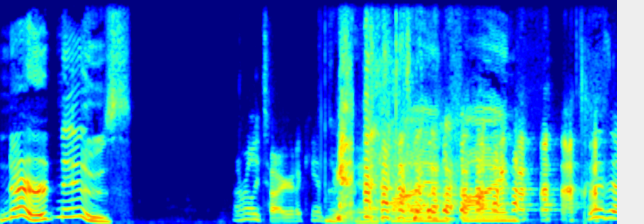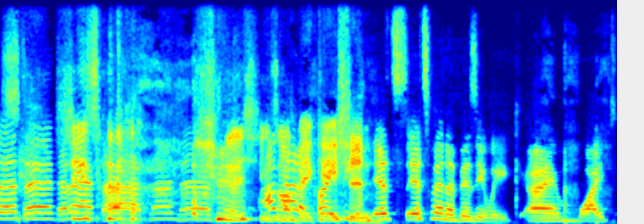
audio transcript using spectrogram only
nerd news. I'm really tired. I can't do Okay, it. fine, fine. She's- She's on had a crazy- vacation. it's it's been a busy week. I'm wiped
